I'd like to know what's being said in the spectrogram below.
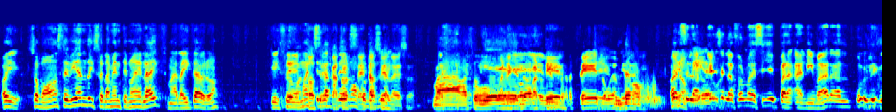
Oye, somos 11 viendo y solamente 9 likes, mal ahí cabro. Que se No, muestre entonces, las demos 14, con está los subiendo likes. eso. Va, va subiendo, va subiendo. Respeto, Sí. Bueno, esa, es la, bien. esa es la forma de CJ para animar al público.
